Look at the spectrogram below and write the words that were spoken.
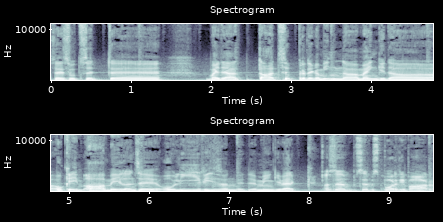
selles suhtes, et äh, ma ei tea, tahad sõpradega minna, mängida, okei okay,, meil on see Oliiris on nüüd ju mingi värk. see on, see on spordibaar.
